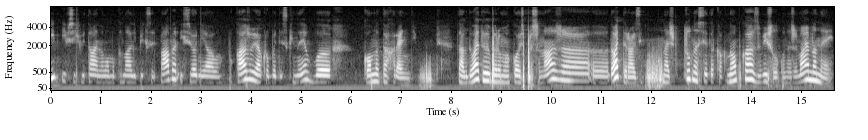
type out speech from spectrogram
Привіт і всіх вітаю на моєму каналі Pixel Power. І сьогодні я вам покажу, як робити скіни в комнатах Ренді. Так, давайте виберемо якогось персонажа. Е, давайте разі. Значить, тут у нас є така кнопка з вішалкою, нажимаємо на неї.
